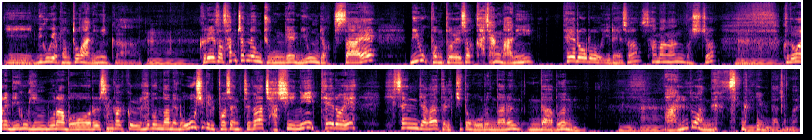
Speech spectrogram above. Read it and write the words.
이 미국의 본토가 아니니까. 음. 그래서 3천 명 죽은 게 미국 역사에 미국 본토에서 가장 많이 테러로 인해서 사망한 것이죠. 음. 그동안에 미국 인구나 뭐를 생각을 해본다면 51%가 자신이 테러의 희생자가 될지도 모른다는 응답은 음. 음. 말도 안 되는 생각입니다. 정말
